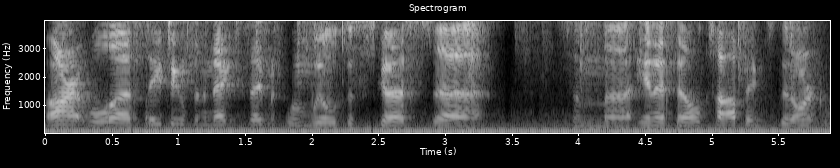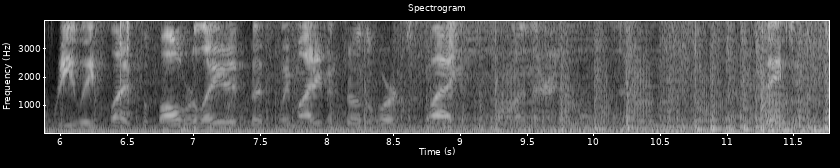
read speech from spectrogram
all right. Well, uh, stay tuned for the next segment when we'll discuss uh, some uh, NFL topics that aren't really flag football related, but we might even throw the words flag football in there. So, stay tuned.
